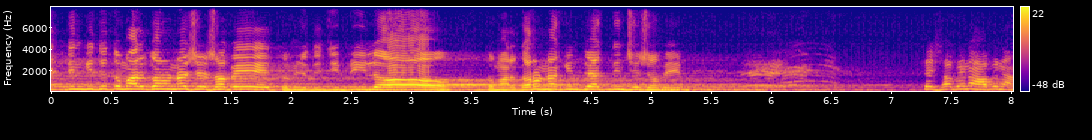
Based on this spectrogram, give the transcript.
একদিন কিন্তু তোমার গণনা শেষ হবে। তুমি যদি জিবরিল তোমার গণনা কিন্তু একদিন শেষ হবে। শেষ হবে না? হবে না।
